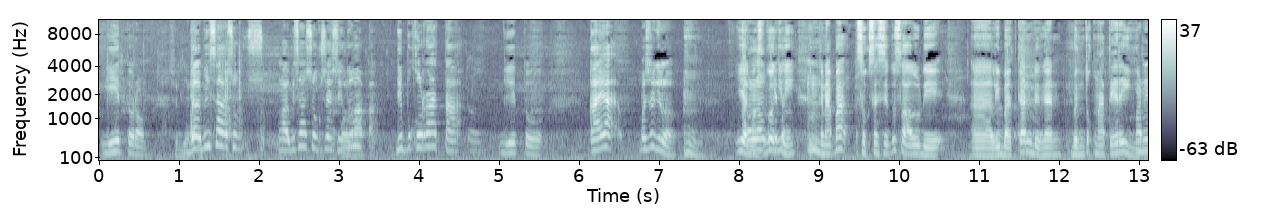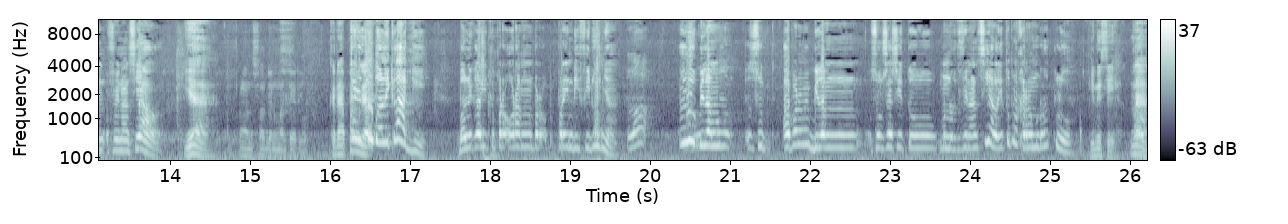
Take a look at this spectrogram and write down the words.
Gitu Rom. Nggak bisa su- su- nggak bisa sukses itu dipukul rata. Gitu. Kayak maksudnya gitu loh. Iya, maksud gue kita- gini, kenapa sukses itu selalu dilibatkan dengan bentuk materi gitu? Fin- finansial. Ya, Finansial dan materi. kenapa kan itu enggak? balik lagi. Balik lagi ke per orang per, per individunya. Lo lu bilang sub- apa namanya bilang sukses itu menurut finansial itu karena menurut lu gini sih Nah,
